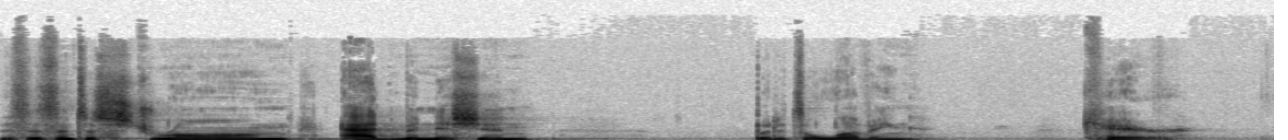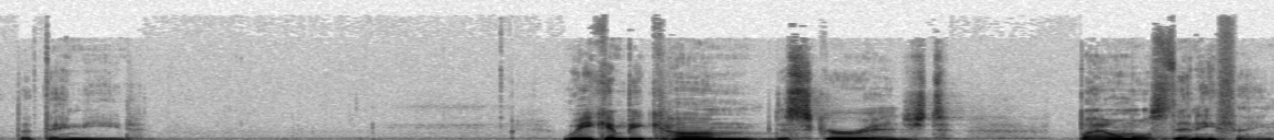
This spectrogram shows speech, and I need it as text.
This isn't a strong admonition, but it's a loving care that they need. We can become discouraged by almost anything.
